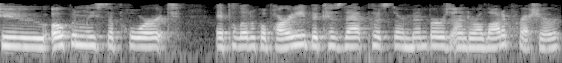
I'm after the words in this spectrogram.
to openly support a political party because that puts their members under a lot of pressure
